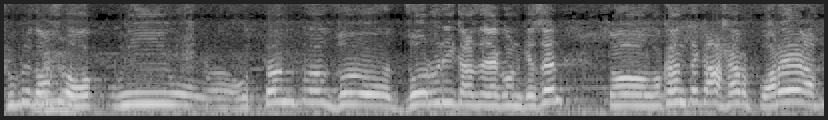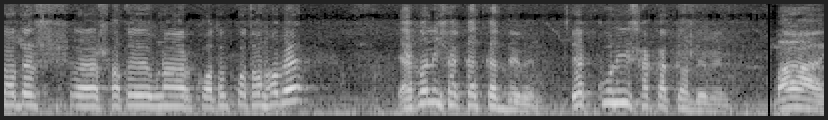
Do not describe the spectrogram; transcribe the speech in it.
সুপ্রিয় দর্শক উনি অত্যন্ত জরুরি কাজে এখন গেছেন। তো ওখান থেকে আসার পরে আপনাদের সাথে ওনার কথোপকথন হবে। এখনই সাক্ষাৎকার দেবেন। এক্ষুনি সাক্ষাৎকার দেবেন। ভাই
